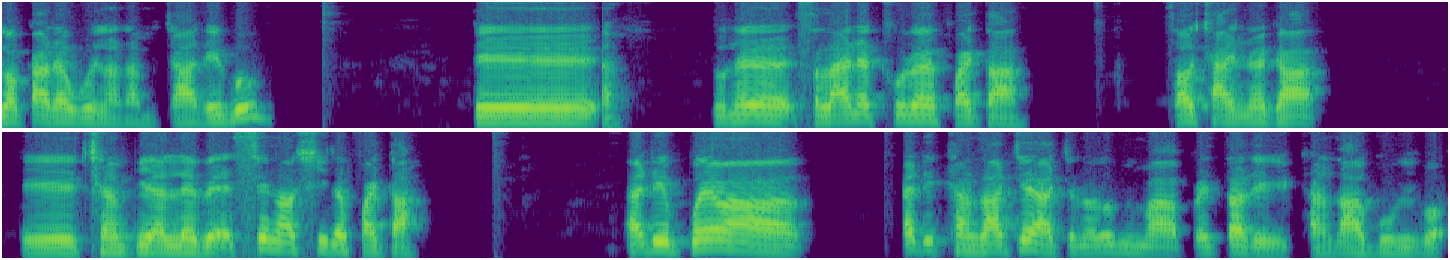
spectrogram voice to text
လောကရဝင်လာတာမကြသေးဘူးဒီသူနဲ့စလိုင်းနဲ့ထိုးတဲ့ fighter ဆောက်ချိုင်နဲ့ကဒီချန်ပီယံ level အဆင့်လောက်ရှိတဲ့ fighter အဲ့ဒီပွဲမှာ အဲ့ဒီခံစားချက်ကကျွန်တော်တို့မြန်မာပြည်သက်တွေခံစားဘူးပြီပေါ့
